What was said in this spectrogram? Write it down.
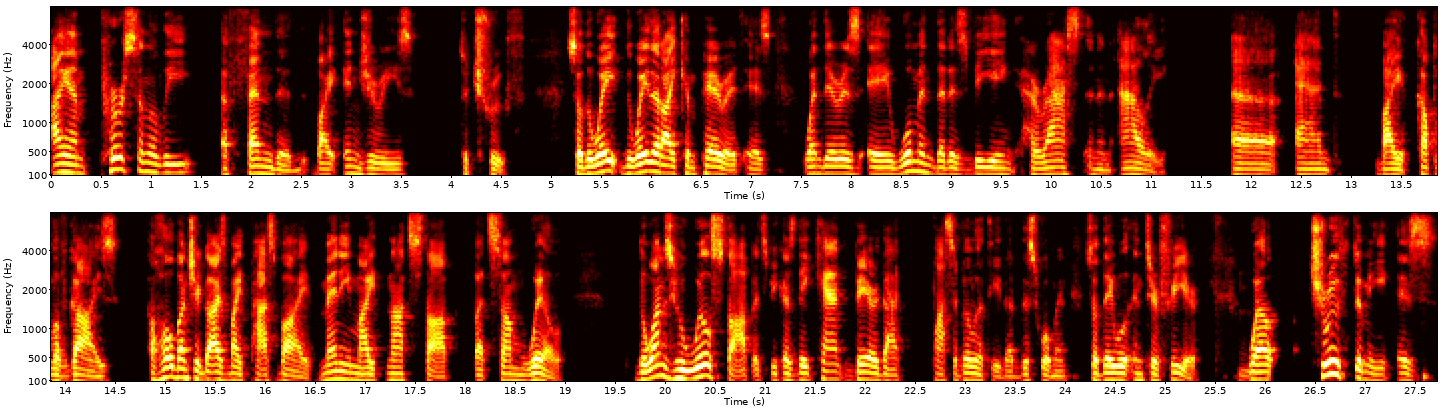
I am personally offended by injuries to truth. So the way the way that I compare it is when there is a woman that is being harassed in an alley, uh, and by a couple of guys, a whole bunch of guys might pass by. Many might not stop, but some will the ones who will stop it's because they can't bear that possibility that this woman so they will interfere hmm. well truth to me is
